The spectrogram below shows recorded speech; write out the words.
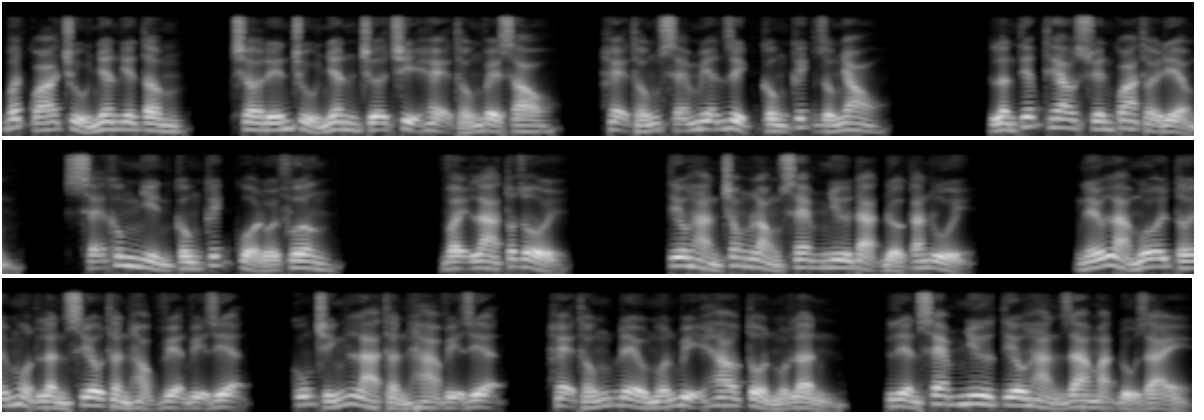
Bất quá chủ nhân yên tâm, chờ đến chủ nhân chữa trị hệ thống về sau, hệ thống sẽ miễn dịch công kích giống nhau. Lần tiếp theo xuyên qua thời điểm, sẽ không nhìn công kích của đối phương. Vậy là tốt rồi. Tiêu hàn trong lòng xem như đạt được căn ủi. Nếu là mỗi tới một lần siêu thần học viện vị diện, cũng chính là thần hà vị diện, hệ thống đều muốn bị hao tổn một lần, liền xem như tiêu hàn ra mặt đủ dày,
